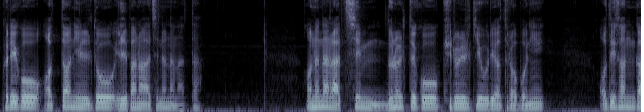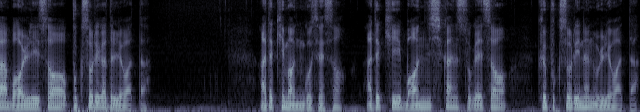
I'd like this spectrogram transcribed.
그리고 어떤 일도 일반화하지는 않았다. 어느 날 아침 눈을 뜨고 귀를 기울여 들어보니 어디선가 멀리서 북소리가 들려왔다. 아득히 먼 곳에서, 아득히 먼 시간 속에서 그 북소리는 울려왔다.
